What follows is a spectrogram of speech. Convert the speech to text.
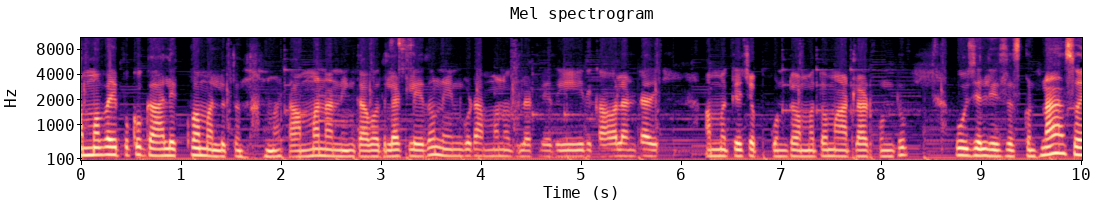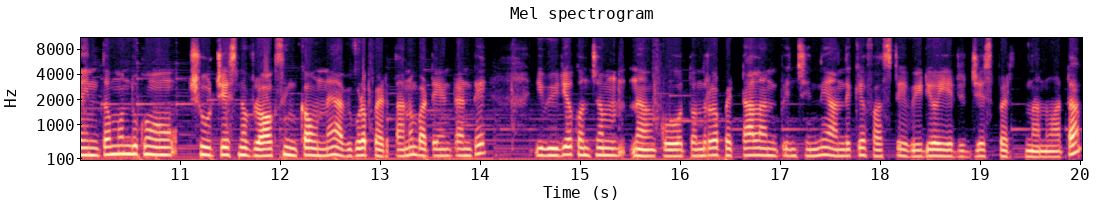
అమ్మ వైపుకు గాలి ఎక్కువ మల్లుతుంది అనమాట అమ్మ నన్ను ఇంకా వదలట్లేదు నేను కూడా అమ్మను వదలట్లేదు. ఏది కావాలంటే అది అమ్మకే చెప్పుకుంటూ అమ్మతో మాట్లాడుకుంటూ పూజలు చేసేసుకుంటున్నా. సో ఇంత ముందుకు షూట్ చేసిన వ్లాగ్స్ ఇంకా ఉన్నాయి అవి కూడా పెడతాను. బట్ ఏంటంటే ఈ వీడియో కొంచెం నాకు తొందరగా పెట్టాలనిపించింది. అందుకే ఫస్ట్ ఈ వీడియో ఎడిట్ చేసి పెడుతున్నాను అనమాట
